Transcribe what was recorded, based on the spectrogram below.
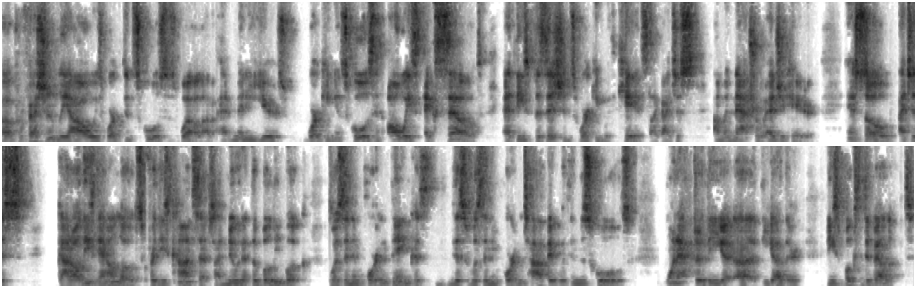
uh, professionally, I always worked in schools as well. I've had many years working in schools and always excelled at these positions working with kids. Like I just, I'm a natural educator. And so I just got all these downloads for these concepts. I knew that the bully book was an important thing because this was an important topic within the schools. One after the, uh, the other, these books developed.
